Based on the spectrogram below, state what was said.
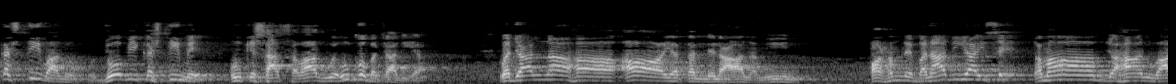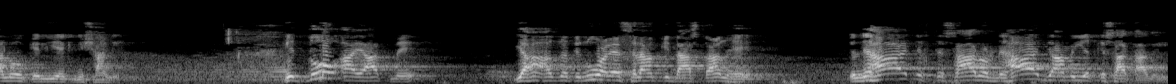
کشتی والوں کو، جو بھی کشتی میں ان کے ساتھ سوار ہوئے ان کو بچا لیا۔ وہ جالنا آیت للعالمین، اور ہم نے بنا دیا اسے تمام جہان والوں کے لیے ایک نشانی۔ یہ دو آیات میں یہاں حضرت نور علیہ السلام کی داستان ہے جو نہایت اختصار اور نہایت جامعیت کے ساتھ آ گئی۔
